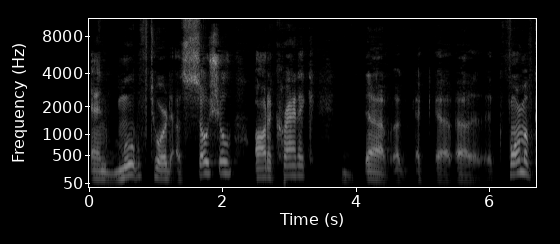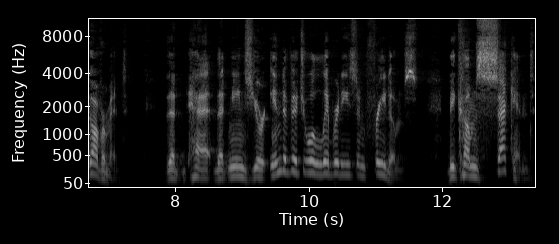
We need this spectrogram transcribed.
and move toward a social autocratic uh, uh, uh, uh, form of government that ha- that means your individual liberties and freedoms becomes second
